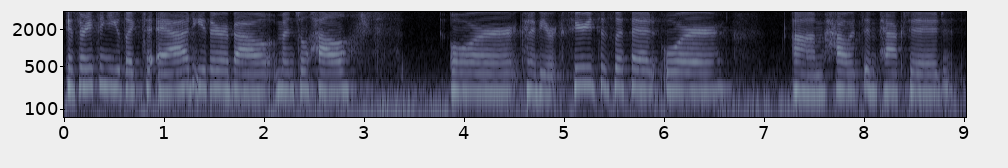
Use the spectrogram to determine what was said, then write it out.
is there anything you'd like to add, either about mental health or kind of your experiences with it, or um, how it's impacted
